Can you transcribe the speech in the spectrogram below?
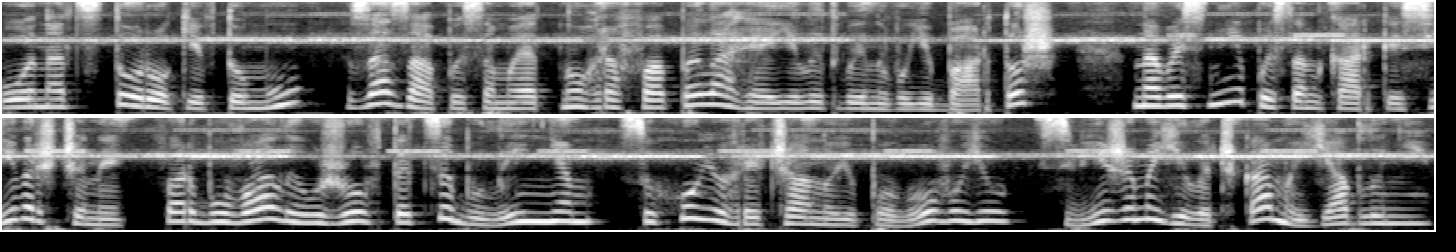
Понад 100 років тому, за записами етнографа Пелагеї Литвинової Бартош, навесні писанкарки Сіверщини фарбували у жовте цибулинням, сухою гречаною половою, свіжими гілочками яблуні.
